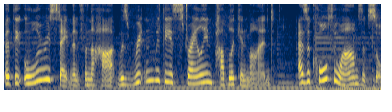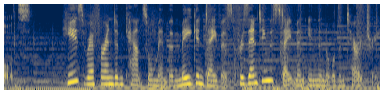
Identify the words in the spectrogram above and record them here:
but the Uluru Statement from the Heart was written with the Australian public in mind, as a call to arms of sorts. Here's Referendum Council member Megan Davis presenting the statement in the Northern Territory.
